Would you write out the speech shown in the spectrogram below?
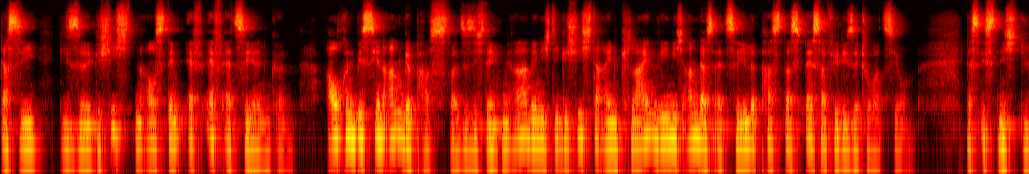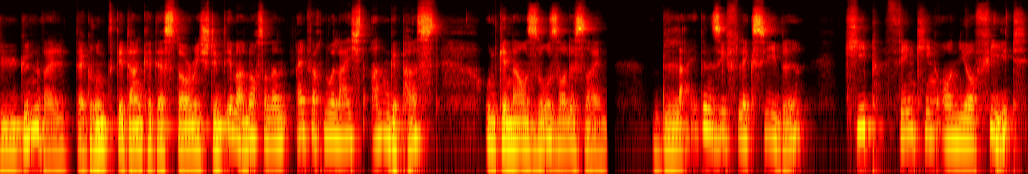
dass sie diese Geschichten aus dem FF erzählen können. Auch ein bisschen angepasst, weil sie sich denken, ah, wenn ich die Geschichte ein klein wenig anders erzähle, passt das besser für die Situation. Das ist nicht Lügen, weil der Grundgedanke der Story stimmt immer noch, sondern einfach nur leicht angepasst. Und genau so soll es sein. Bleiben Sie flexibel, keep thinking on your feet,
